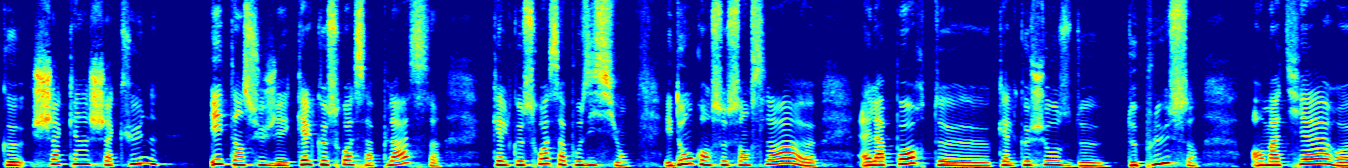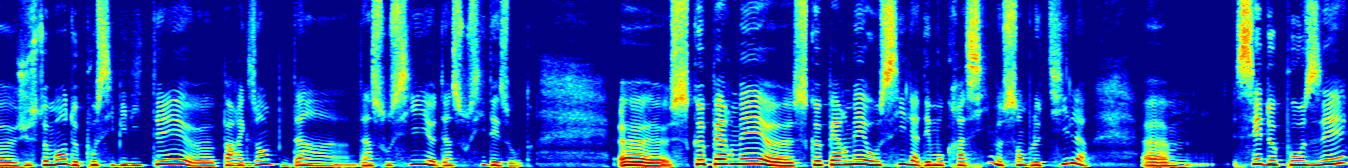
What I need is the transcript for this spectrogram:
que chacun, chacune est un sujet, quelle que soit sa place, quelle que soit sa position. Et donc, en ce sens-là, euh, elle apporte euh, quelque chose de, de plus en matière euh, justement de possibilité, par exemple, d'un souci, d'un souci des autres. Euh, ce, que permet, euh, ce que permet aussi la démocratie, me semble-t-il, euh, c'est de poser,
